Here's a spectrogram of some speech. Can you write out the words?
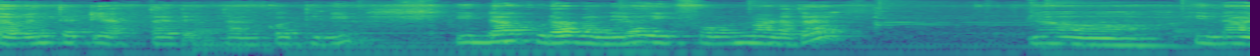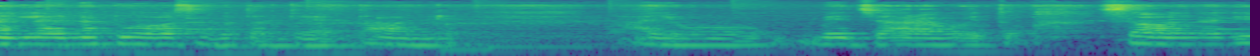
ಸೆವೆನ್ ತರ್ಟಿ ಆಗ್ತಾ ಇದೆ ಅಂತ ಅನ್ಕೋತೀನಿ. ಇನ್ನೂ ಕೂಡ ಬಂದಿಲ್ಲ, ಈಗ ಫೋನ್ ಮಾಡಿದ್ರೆ ಇನ್ನೂ ಇಲ್ಲ, ಇನ್ನ ಟೂ ಅವರ್ಸ್ ಆಗುತ್ತಂತೆ ಅಂತ ಅಂದರು. ಅಯ್ಯೋ, ಬೇಜಾರಾಗೋಯ್ತು. ಸೊ ಹಂಗಾಗಿ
